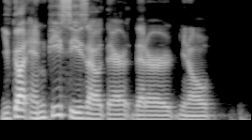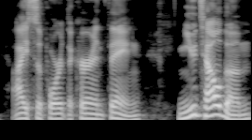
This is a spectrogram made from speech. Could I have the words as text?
You've got NPCs out there that are, you know, I support the current thing. And You tell them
